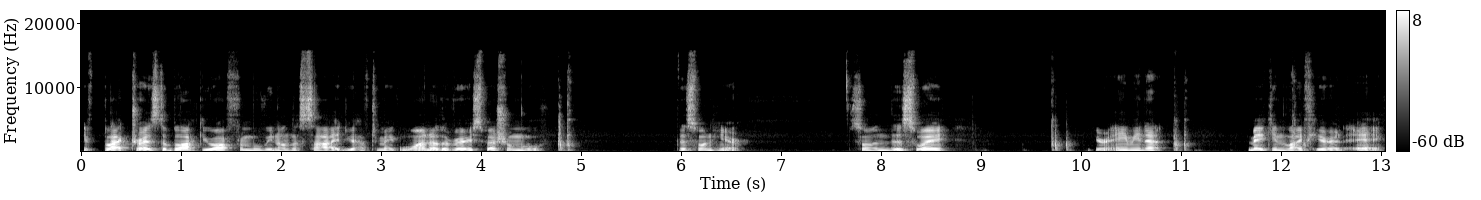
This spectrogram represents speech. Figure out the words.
If black tries to block you off from moving on the side, you have to make one other very special move. This one here. So in this way, you're aiming at making life here at A.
